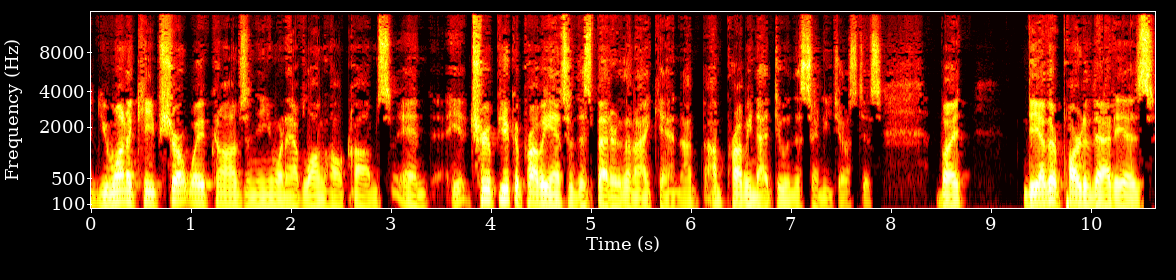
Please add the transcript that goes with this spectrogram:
you want to keep shortwave comms and then you want to have long haul comms. And eh, Troop, you could probably answer this better than I can. I'm, I'm probably not doing this any justice. But the other part of that is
